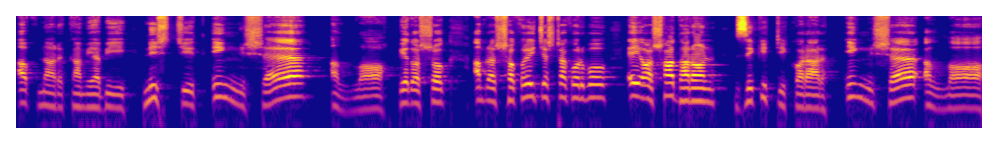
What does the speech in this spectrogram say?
আপনার কামিয়াবি নিশ্চিত। ইনশা আল্লাহ প্রিয় দর্শক, আমরা সকলেই চেষ্টা করব এই অসাধারণ জিকিরটি করার। ইনশা আল্লাহ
